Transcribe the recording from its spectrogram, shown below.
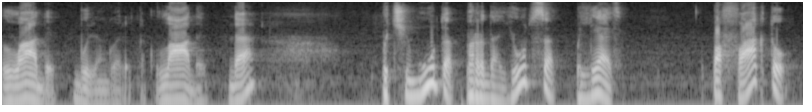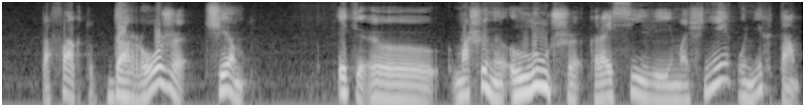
лады, будем говорить так, лады, да, почему-то продаются, блядь, по факту, по факту дороже, чем эти э, машины лучше, красивее и мощнее у них там.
